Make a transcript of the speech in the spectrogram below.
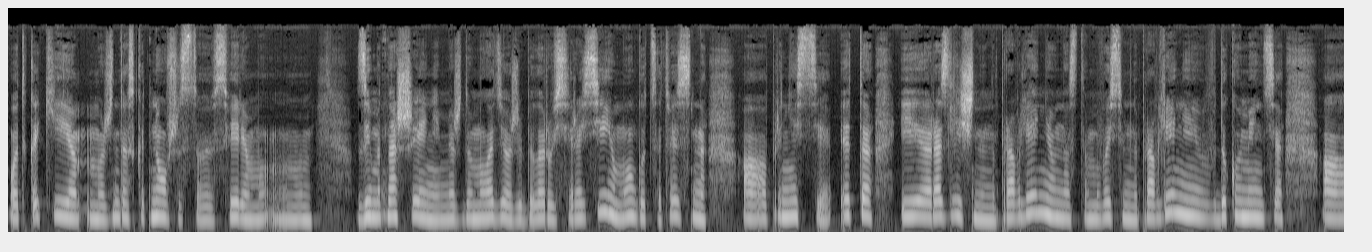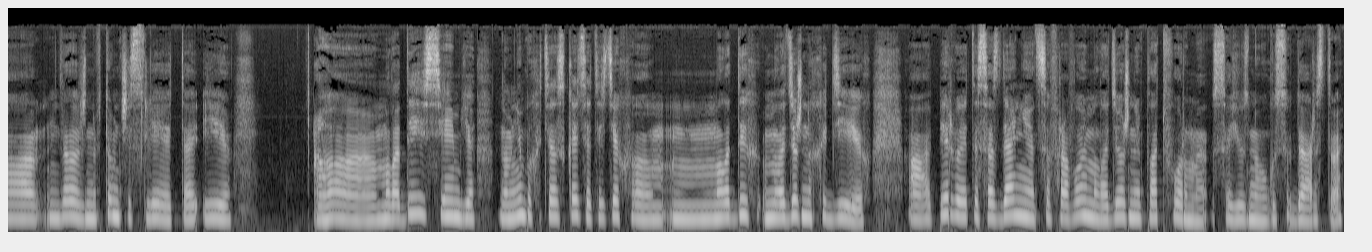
вот какие, можно так сказать, новшества в сфере взаимоотношений между молодежью Беларуси и России могут, соответственно, а, принести. Это и различные направления, у нас там 8 направлений в документе а, заложено, в том числе это и молодые семьи, но мне бы хотелось сказать о тех э, молодых, молодежных идеях. А, первое – это создание цифровой молодежной платформы союзного государства.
